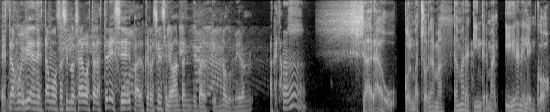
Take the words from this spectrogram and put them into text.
Está muy bien, estamos haciendo ya algo hasta las 13. Para los que recién se levantan y para los que no durmieron, acá estamos. Mm. Sharau, con Machorama, Tamara Kinderman y gran elenco.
